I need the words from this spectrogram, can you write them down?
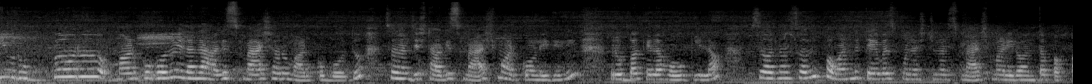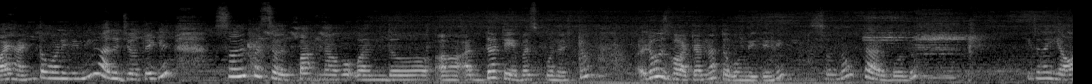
ನೀವು ರುಬ್ಬೋರು ಮಾಡ್ಕೋಬೋದು, ಇಲ್ಲಾಂದರೆ ಹಾಗೆ ಸ್ಮ್ಯಾಶ್ ಅವರು ಮಾಡ್ಕೋಬೋದು. ಸೊ ನಾನು ಜಸ್ಟ್ ಹಾಗೆ ಸ್ಮ್ಯಾಶ್ ಮಾಡ್ಕೊಂಡಿದ್ದೀನಿ. ರುಬ್ಬಕ್ಕೆಲ್ಲ ಹೋಗಿಲ್ಲ. ಸೊ ಅದನ್ನ ಸ್ವಲ್ಪ ಒಂದು ಟೇಬಲ್ ಸ್ಪೂನ್ ಅಷ್ಟು ನಾನು ಸ್ಮ್ಯಾಶ್ ಮಾಡಿರೋ ಅಂಥ ಪಪ್ಪಾಯ ಹಣ್ಣು ತೊಗೊಂಡಿದ್ದೀನಿ ಅದ್ರ ಜೊತೆಗೆ ಸ್ವಲ್ಪ ಸ್ವಲ್ಪ ನಾವು ಒಂದು ಅರ್ಧ ಟೇಬಲ್ ಸ್ಪೂನಷ್ಟು ರೋಸ್ ವಾಟರ್ನ ತೊಗೊಂಡಿದ್ದೀನಿ ಸೊ ನೋಡ್ತಾ ಇರ್ಬೋದು. ಇದನ್ನು ಯಾವ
